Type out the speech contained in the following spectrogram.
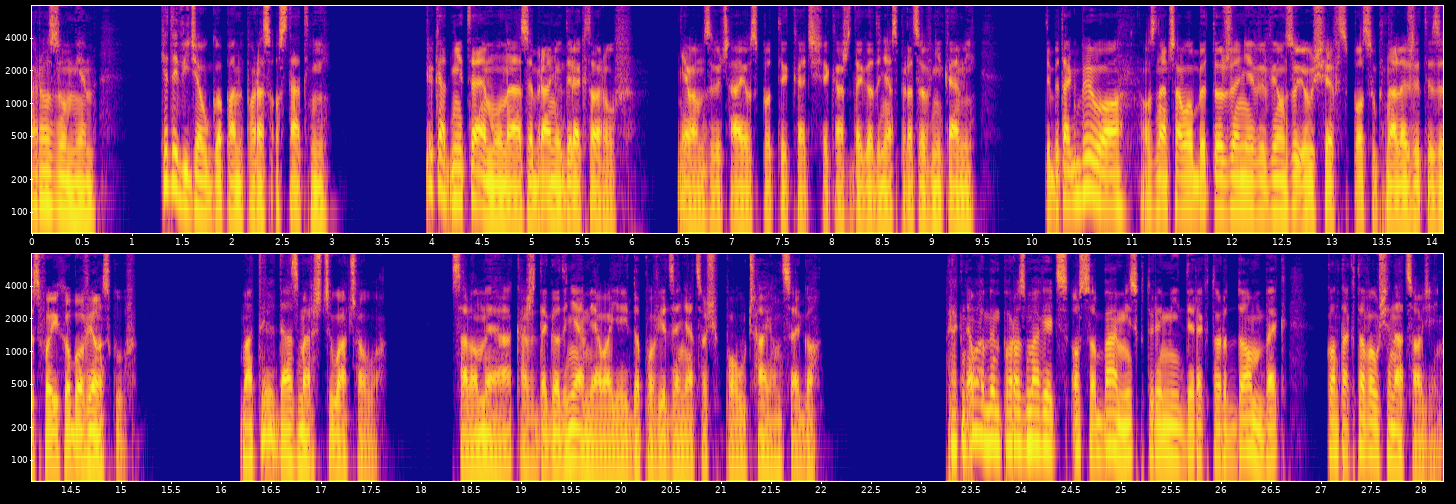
Rozumiem. Kiedy widział go pan po raz ostatni? Kilka dni temu na zebraniu dyrektorów. Nie mam zwyczaju spotykać się każdego dnia z pracownikami. Gdyby tak było, oznaczałoby to, że nie wywiązują się w sposób należyty ze swoich obowiązków. Matylda zmarszczyła czoło. Salomea każdego dnia miała jej do powiedzenia coś pouczającego. Pragnęłabym porozmawiać z osobami, z którymi dyrektor Dąbek kontaktował się na co dzień.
